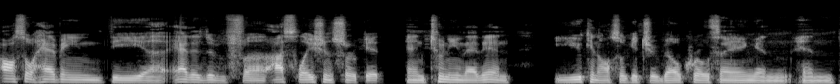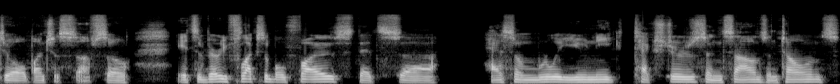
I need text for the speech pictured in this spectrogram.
also having the uh, additive uh, oscillation circuit and tuning that in, you can also get your Velcro thing and and do a whole bunch of stuff. So it's a very flexible fuzz that's uh, has some really unique textures and sounds and tones.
